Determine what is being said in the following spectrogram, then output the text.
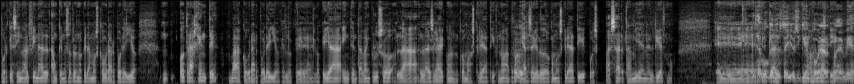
porque si no al final, aunque nosotros no queramos cobrar por ello, mm, otra gente va a cobrar por ello, que es lo que, lo que ya intentaba incluso la, la SGAE con Commons Creative, ¿no? Apropiarse que todo Commons Creative, pues pasar también el diezmo. Eh, Es algo que claro, los de ellos sí quieren no, cobrar, y- madre mía.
